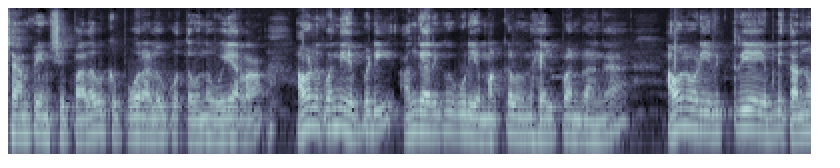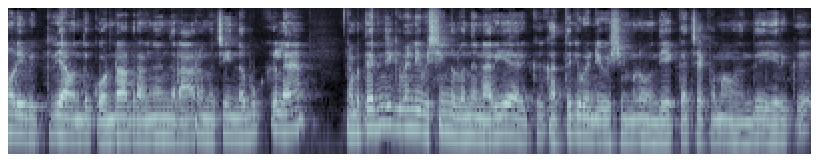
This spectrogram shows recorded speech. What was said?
சாம்பியன்ஷிப் அளவுக்கு போகிற அளவுக்கு ஒருத்தன் வந்து உயர்றான். அவனுக்கு வந்து எப்படி அங்கே இருக்கக்கூடிய மக்கள் வந்து ஹெல்ப் பண்ணுறாங்க அவனுடைய விக்ட்ரியை எப்படி தன்னுடைய விக்ட்ரியாக வந்து கொண்டாடுறாங்கங்கிற ஆரம்பித்து இந்த புக்கில் நம்ம தெரிஞ்சிக்க வேண்டிய விஷயங்கள் வந்து நிறைய இருக்குது கற்றுக்க வேண்டிய விஷயங்களும் வந்து எக்கச்சக்கமாக வந்து இருக்குது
